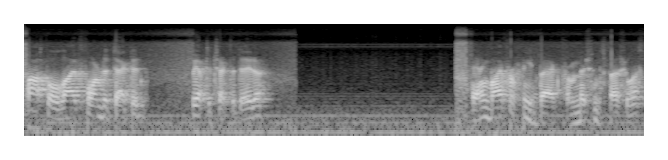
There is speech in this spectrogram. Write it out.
possible life form detected. We have to check the data. Standing by for feedback from mission specialist.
